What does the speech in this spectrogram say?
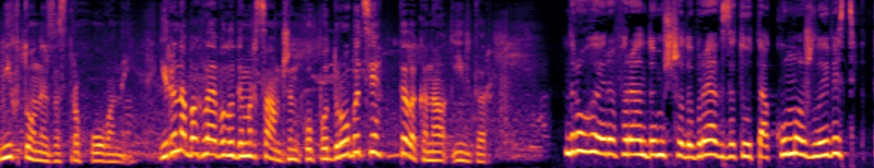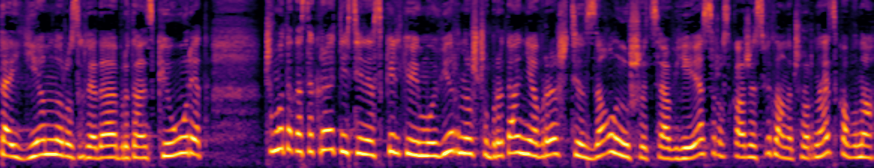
ніхто не застрахований. Ірина Баглай, Володимир Самченко. Подробиці телеканал Інтер. Другий референдум щодо Брекзиту таку можливість таємно розглядає британський уряд. Чому така секретність і наскільки ймовірно, що Британія врешті залишиться в ЄС, розкаже Світлана Чорнецька. Вона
